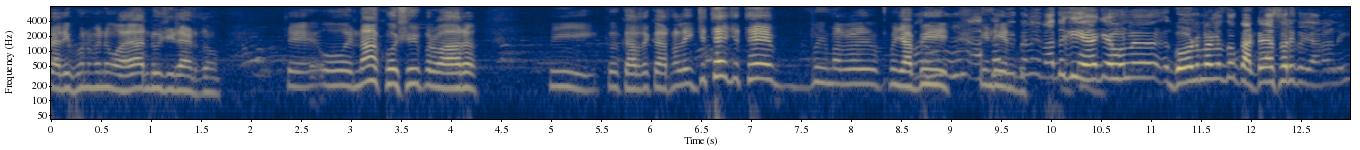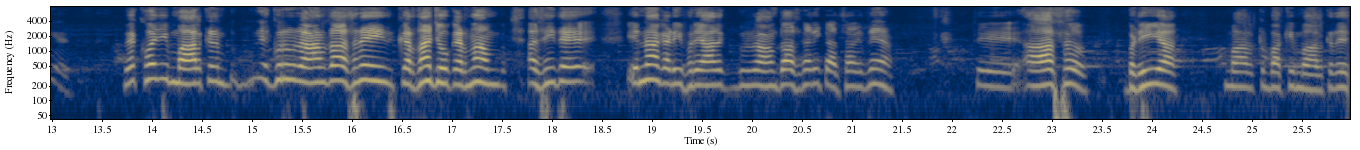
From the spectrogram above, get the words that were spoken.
ਟੈਲੀਫੋਨ ਮੈਨੂੰ ਆਇਆ ਨਿਊਜ਼ੀਲੈਂਡ ਤੋਂ। ਤੇ ਉਹ ਇੰਨਾ ਖੁਸ਼ ਸੀ ਪਰਿਵਾਰ ਵੀ ਕੋਈ ਗੱਲ ਕਰਨ ਵਾਲੀ ਜਿੱਥੇ ਜਿੱਥੇ ਵੀ ਮਤਲਬ ਪੰਜਾਬੀ ਇੰਡੀਅਨ ਵੀ ਵੱਧ ਗਈਆਂ ਕਿ ਹੁਣ 골ਡ ਮੈਡਲ ਤੋਂ ਘੱਟ ਇਸ ਵਾਰੀ ਗੁਜ਼ਾਰਾ ਨਹੀਂ ਹੈ। ਵੇਖੋ ਜੀ ਮਾਲਕ ਗੁਰੂ ਰਾਮਦਾਸ ਨੇ ਹੀ ਕਰਨਾ ਜੋ ਕਰਨਾ ਅਸੀਂ ਤੇ ਇਹਨਾਂ ਗੜੀ ਫਰਿਆਦ ਗੁਰੂ ਰਾਮਦਾਸ ਗੜੀ ਕਰ ਸਕਦੇ ਆ ਤੇ ਆਸ ਬੜੀ ਆ ਮਾਲਕ ਬਾਕੀ ਮਾਲਕ ਦੇ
